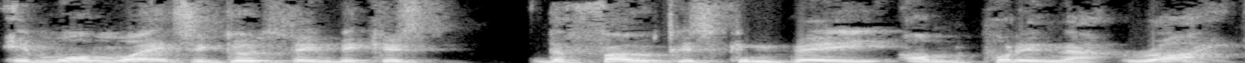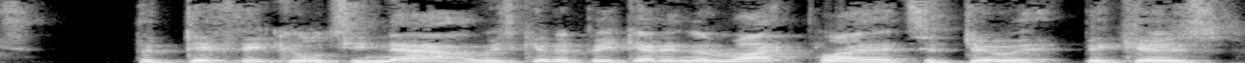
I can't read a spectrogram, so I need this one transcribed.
in one way, it's a good thing because the focus can be on putting that right. The difficulty now is going to be getting the right player to do it because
